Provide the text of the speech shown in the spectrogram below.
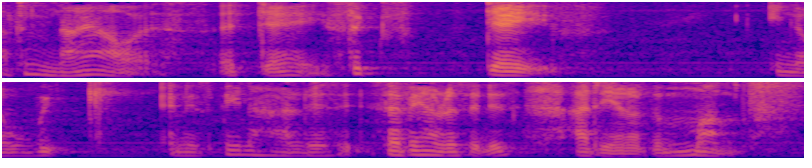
I think nine hours a day, six days in a week. And it's paying 100, 700 cedis at the end of the month.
